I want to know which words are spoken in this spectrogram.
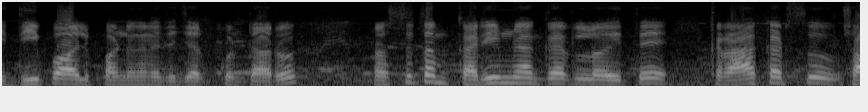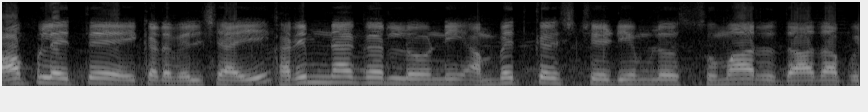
ఈ దీపావళి పండుగ అనేది జరుపుకుంటారు. ప్రస్తుతం కరీంనగర్లో అయితే క్రాకర్స్ షాపులు అయితే ఇక్కడ వెలిచాయి కరీంనగర్లోని అంబేద్కర్ స్టేడియంలో సుమారు దాదాపు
